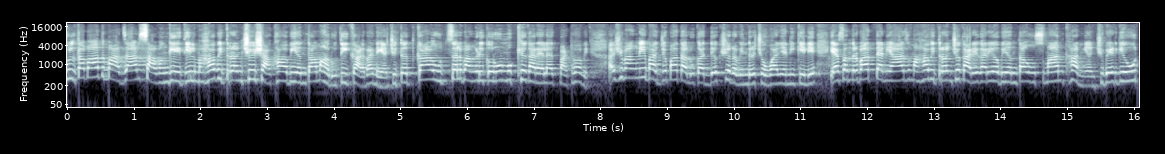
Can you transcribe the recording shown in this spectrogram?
खुलताबाद बाजार सावंगी येथील महावितरणचे शाखा अभियंता मारुती काळबांडे यांची तत्काळ उचल मागणी करून मुख्य कार्यालयात पाठवावे अशी मागणी भाजपा तालुकाध्यक्ष रवींद्र चव्हाण यांनी केली आहे. या संदर्भात त्यांनी आज महावितरणचे कार्यकारी अभियंता उस्मान खान यांची भेट घेऊन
